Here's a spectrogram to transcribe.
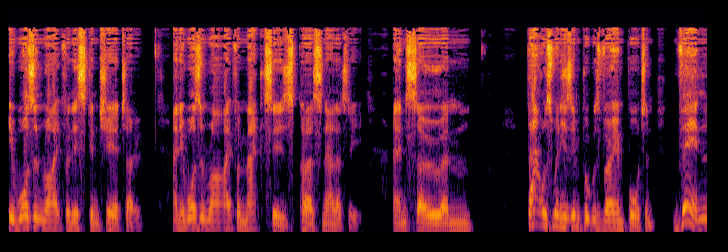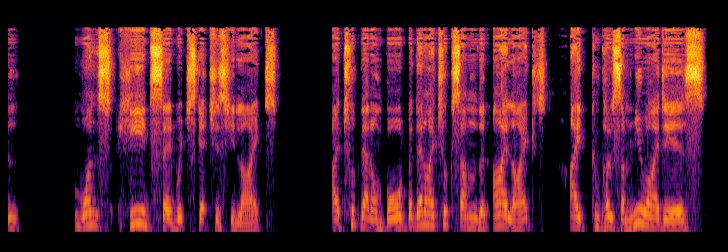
it wasn't right for this concerto and it wasn't right for Max's personality. And so um, that was when his input was very important. Then once he'd said which sketches he liked, I took that on board, but then I took some that I liked. I composed some new ideas,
